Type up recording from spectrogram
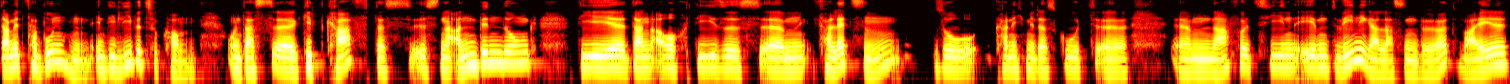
damit verbunden, in die Liebe zu kommen. Und das äh, gibt Kraft, das ist eine Anbindung, die dann auch dieses ähm, Verletzen so kann ich mir das gut äh, ähm, nachvollziehen, eben weniger lassen wird, weil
